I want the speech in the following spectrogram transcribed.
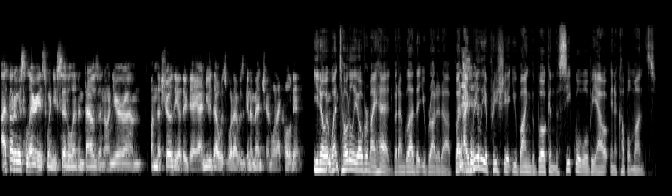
I thought it was hilarious when you said eleven thousand on your um on the show the other day. I knew that was what I was going to mention when I called in. You know, it went totally over my head, but I'm glad that you brought it up. But I really appreciate you buying the book, and the sequel will be out in a couple months.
